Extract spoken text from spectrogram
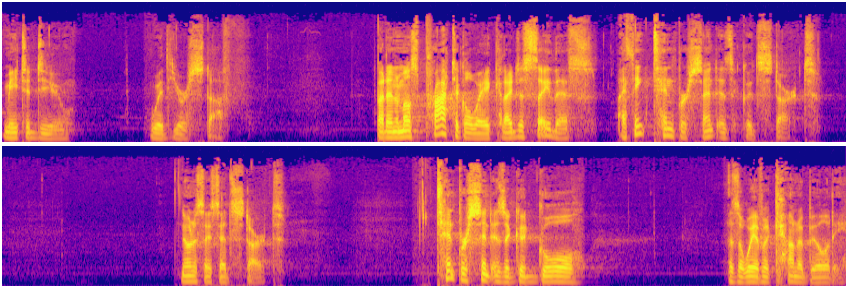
me to do with your stuff? But in a most practical way, could I just say this? I think 10% is a good start. Notice I said start. 10% is a good goal as a way of accountability.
